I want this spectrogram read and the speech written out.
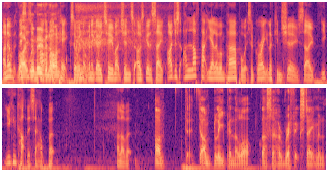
I know this Right, is we're a part moving on. pick, so we're not going to go too much into. I was going to say, I just I love that yellow and purple. It's a great looking shoe. So you you can cut this out, but I love it. I'm, I'm bleeping the lot. That's a horrific statement.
